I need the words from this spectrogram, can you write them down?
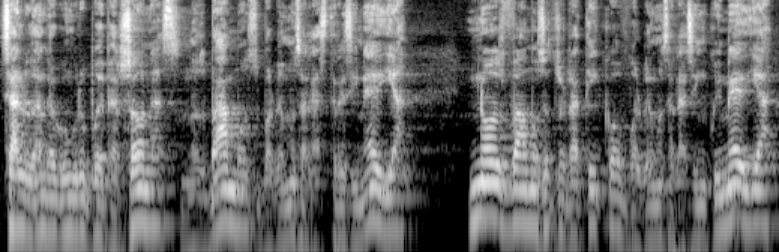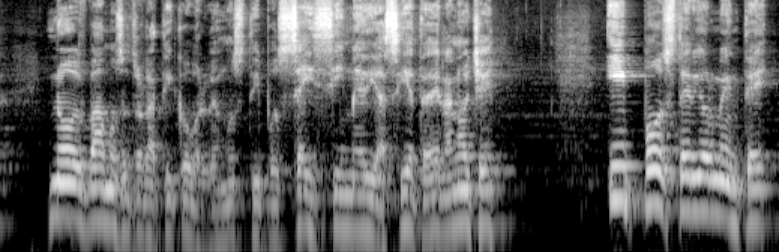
saludando a algún grupo de personas. Nos vamos, volvemos a las 3 y media. Nos vamos otro ratico, volvemos a las 5 y media. Nos vamos otro ratico, volvemos tipo 6 y media, 7 de la noche y posteriormente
